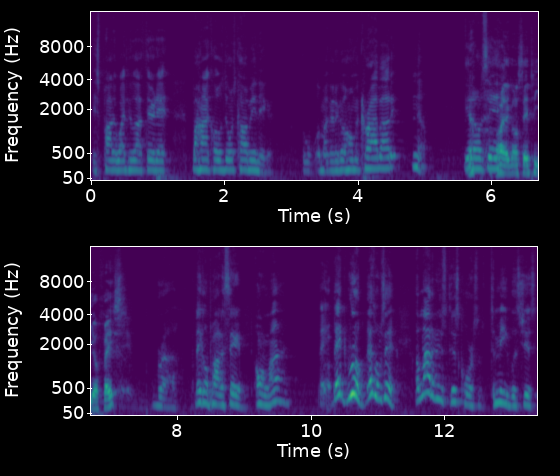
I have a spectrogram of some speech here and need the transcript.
there's probably white people out there that behind closed doors call me a nigger. Am I gonna go home and cry about it? No. You know what I'm saying? Are they gonna say it to your face? bruh, they gonna probably say it online. They, they real. That's what I'm saying. A lot of this discourse to me was just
